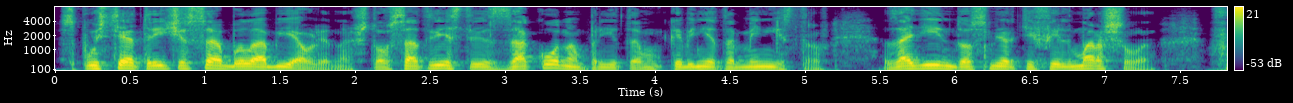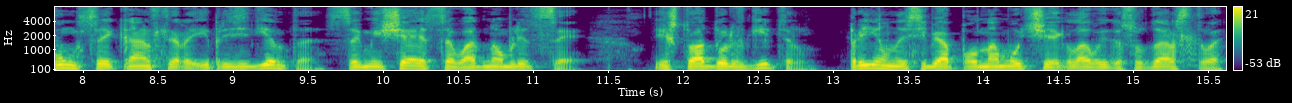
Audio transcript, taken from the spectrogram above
Спустя три часа было объявлено, что в соответствии с законом, принятым Кабинетом министров, за день до смерти фельдмаршала функции канцлера и президента совмещаются в одном лице, и что Адольф Гитлер принял на себя полномочия главы государства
